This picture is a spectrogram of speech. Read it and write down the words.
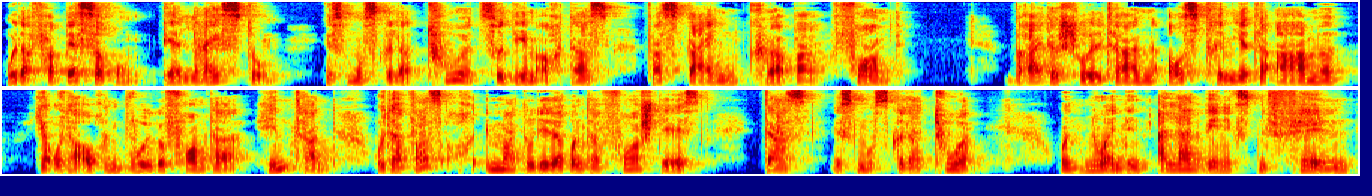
oder Verbesserung der Leistung ist Muskulatur zudem auch das, was deinen Körper formt breite Schultern, austrainierte Arme, ja oder auch ein wohlgeformter Hintern oder was auch immer du dir darunter vorstellst, das ist Muskulatur. Und nur in den allerwenigsten Fällen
